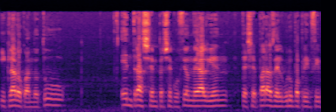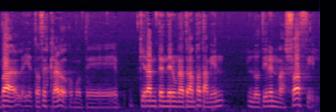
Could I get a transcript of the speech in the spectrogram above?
Y claro, cuando tú entras en persecución de alguien, te separas del grupo principal y entonces, claro, como te quieran tender una trampa, también lo tienen más fácil,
